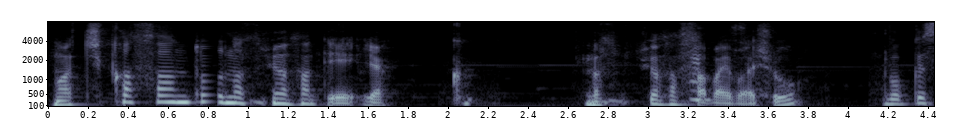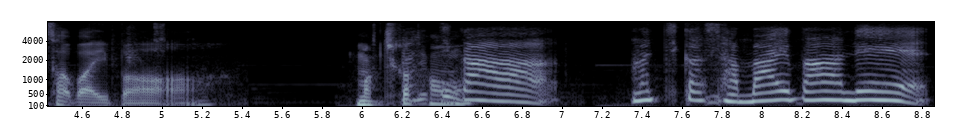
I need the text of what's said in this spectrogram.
まちかさんと夏ぴょんさんって役、夏ぴょんさんサバイバーでしょ？僕サバイバまちかさんは？が、マチカサバイバーで、ー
